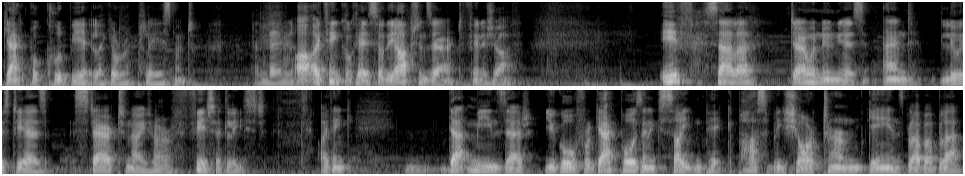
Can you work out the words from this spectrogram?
Gakpo could be like a replacement. And then I I think okay. So the options are to finish off. If Salah, Darwin Nunez, and Luis Diaz start tonight or are fit at least, I think that means that you go for Gakpo as an exciting pick, possibly short-term gains, blah blah blah.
